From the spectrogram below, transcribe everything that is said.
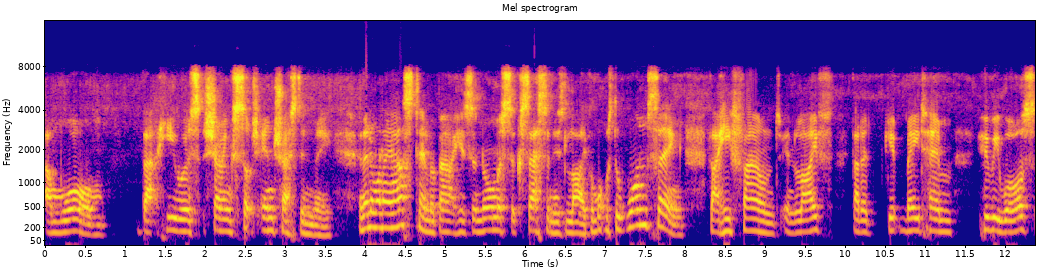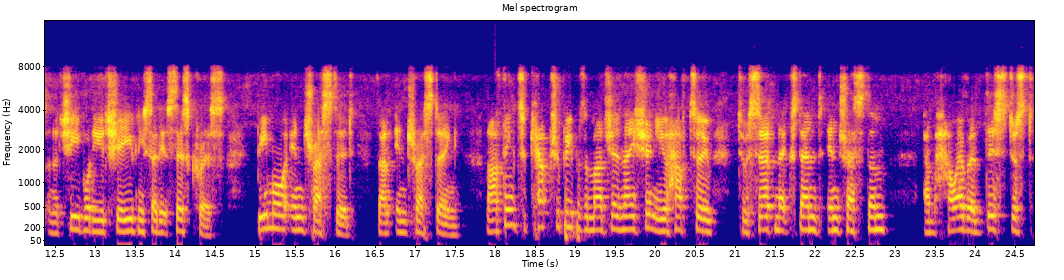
and warm that he was showing such interest in me. And then when I asked him about his enormous success in his life and what was the one thing that he found in life that had made him who he was and achieve what he achieved, and he said, It's this, Chris be more interested than interesting. And I think to capture people's imagination, you have to, to a certain extent, interest them. Um, however, this just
